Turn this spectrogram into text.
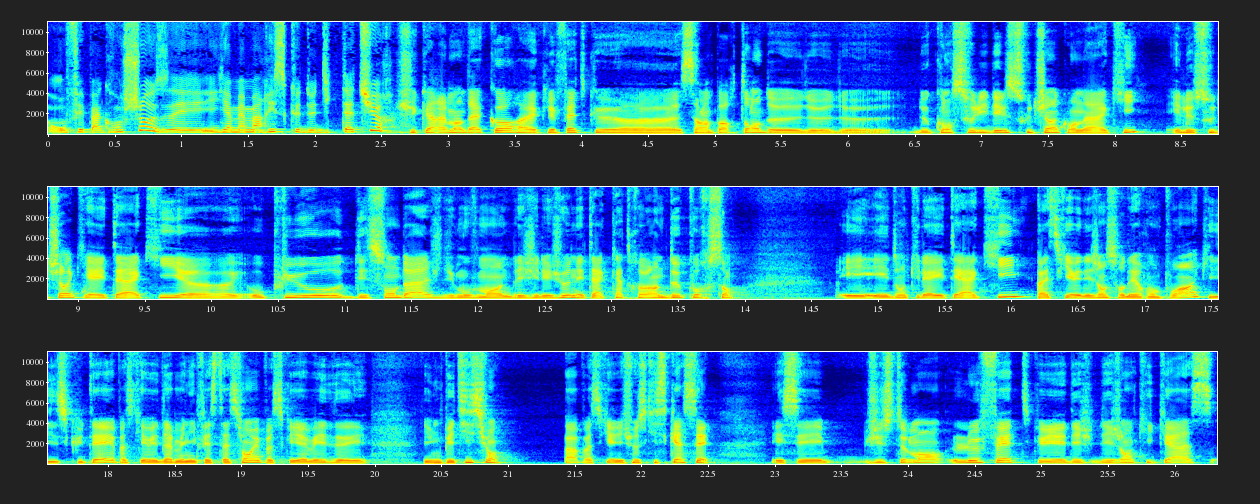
on fait pas grand chose et il y a même un risque de dictature. Je suis carrément d'accord avec le fait que euh, c'est important de, de, de, consolider le soutien qu'on a acquis et le soutien qui a été acquis euh, au plus haut des sondages du mouvement des Gilets jaunes était à 82%. Et, et, donc il a été acquis parce qu'il y avait des gens sur des ronds-points qui discutaient, parce qu'il y avait de la manifestation et parce qu'il y avait des, une pétition, pas parce qu'il y a des choses qui se cassaient. Et c'est justement le fait qu'il y ait des, gens qui cassent,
